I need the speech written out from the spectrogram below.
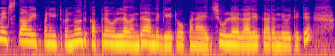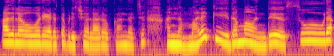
மினிட்ஸ் தான் வெயிட் பண்ணிகிட்டு இருந்தோம். அதுக்கப்புறம் உள்ளே வந்து அந்த கேட் ஓப்பன் ஆகிடுச்சு உள்ளே எல்லோரையும் திறந்து விட்டுட்டு அதில் ஒவ்வொரு இடத்த பிடிச்சி எல்லோரும் உட்காந்தாச்சு. அந்த மலைக்கு இதமாக வந்து சூடாக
